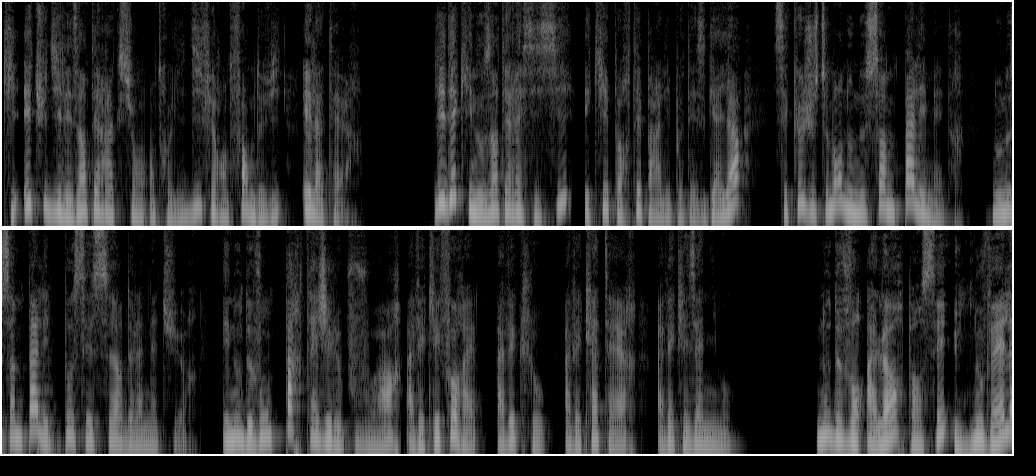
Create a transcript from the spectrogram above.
qui étudie les interactions entre les différentes formes de vie et la Terre. L'idée qui nous intéresse ici, et qui est portée par l'hypothèse Gaïa, c'est que justement nous ne sommes pas les maîtres, nous ne sommes pas les possesseurs de la nature, et nous devons partager le pouvoir avec les forêts, avec l'eau, avec la terre, avec les animaux. Nous devons alors penser une nouvelle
